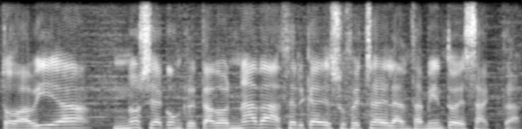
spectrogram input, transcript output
todavía no se ha concretado nada acerca de su fecha de lanzamiento exacta.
